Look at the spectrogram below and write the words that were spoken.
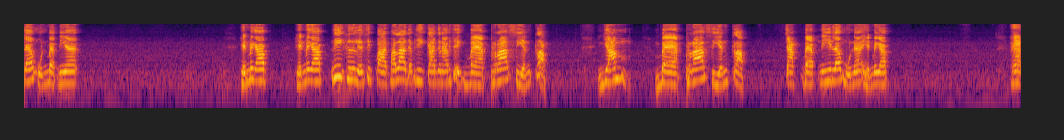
แล้วหมุนแบบนี้ เห็นไหมครับ เห็นไหมครับ นี่คือเหรียญสิบบาทพระราชพิธีการจนาพิเศษแบบพระเสียรกลับ ย้ำแบบพระเสียรกลับ จับแบบนี้แล้วหมุนนะ เห็นไหมครับ หาก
